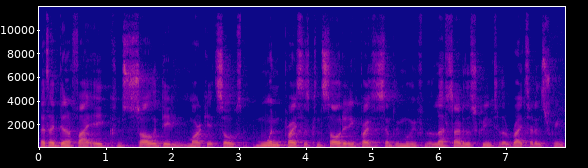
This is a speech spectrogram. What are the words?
let's identify a consolidating market. So when price is consolidating price is simply moving from the left side of the screen to the right side of the screen.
